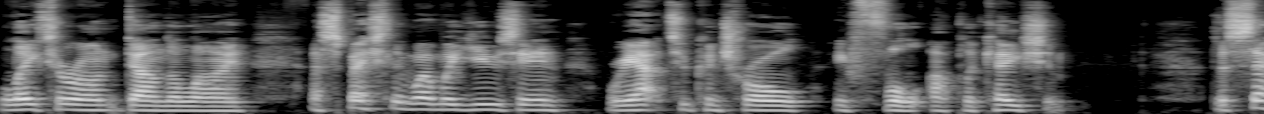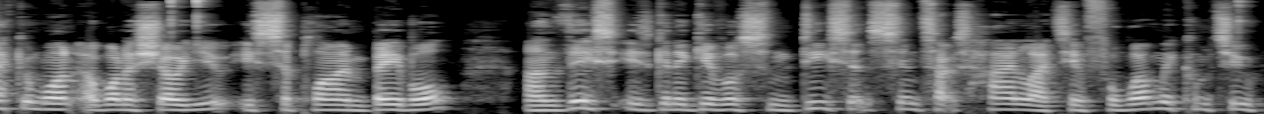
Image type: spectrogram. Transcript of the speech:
later on down the line, especially when we're using React to control a full application. The second one I want to show you is Sublime Babel. And this is going to give us some decent syntax highlighting for when we come to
